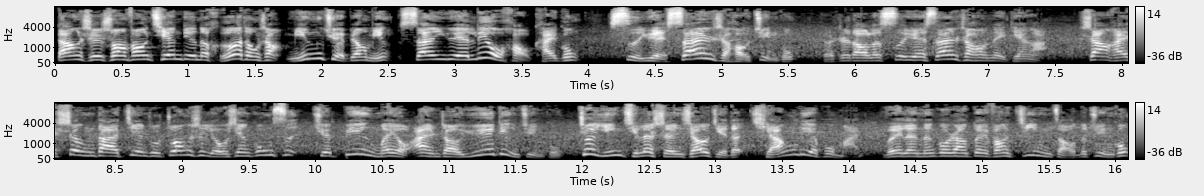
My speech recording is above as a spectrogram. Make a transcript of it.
当时双方签订的合同上明确标明三月六号开工，四月三十号竣工。可是到了四月三十号那天啊，上海盛大建筑装饰有限公司却并没有按照约定竣工，这引起了沈小姐的强烈不满。为了能够让对方尽早的竣工，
